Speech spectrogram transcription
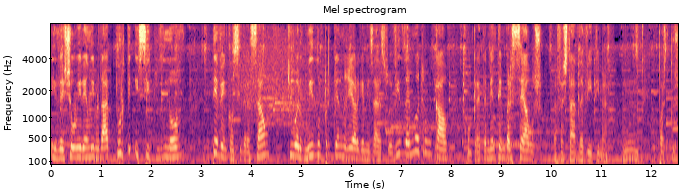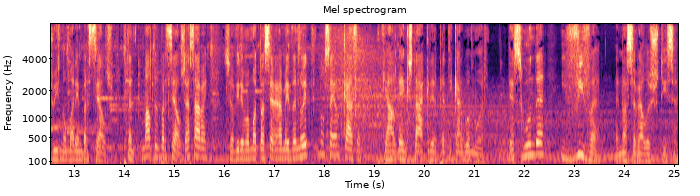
e deixou-o ir em liberdade porque, e cito de novo, teve em consideração que o arguído pretende reorganizar a sua vida noutro local, concretamente em Barcelos, afastado da vítima. Hum, aposto que o juiz não mora em Barcelos. Portanto, malta de Barcelos, já sabem, se ouvirem uma motosserra à meia da noite, não saiam de casa, porque há alguém que está a querer praticar o amor. Até segunda e viva a nossa bela justiça.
